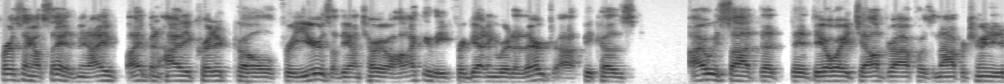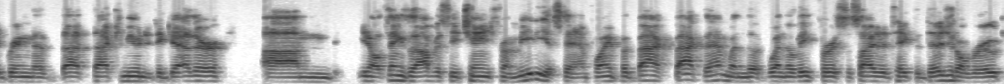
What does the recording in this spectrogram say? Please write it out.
first thing I'll say is, I mean, I I've been highly critical for years of the Ontario Hockey League for getting rid of their draft because I always thought that the, the OHL draft was an opportunity to bring the that that community together. Um, you know, things have obviously changed from a media standpoint, but back back then when the when the league first decided to take the digital route,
